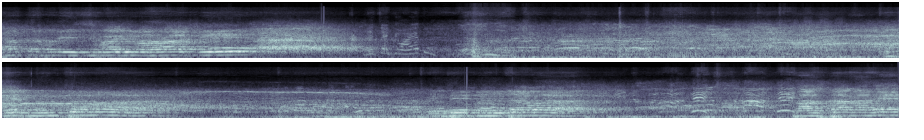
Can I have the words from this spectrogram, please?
छत्रपति शिवाजी महाराज की। इथे मंचावर इथे मंचावर वास्ता रहे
